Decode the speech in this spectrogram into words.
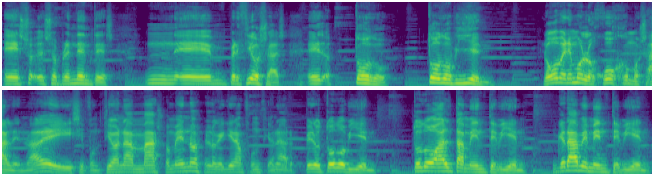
eh, eh, sorprendentes, mmm, eh, preciosas, todo, todo bien. Luego veremos los juegos como salen, ¿vale? Y si funcionan más o menos en lo que quieran funcionar. Pero todo bien, todo altamente bien, gravemente bien.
